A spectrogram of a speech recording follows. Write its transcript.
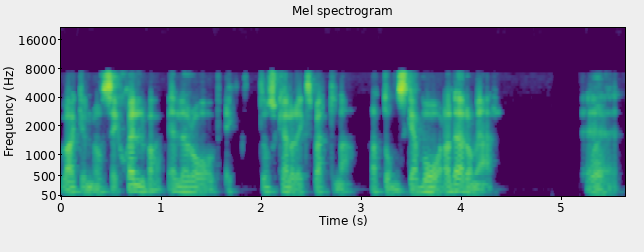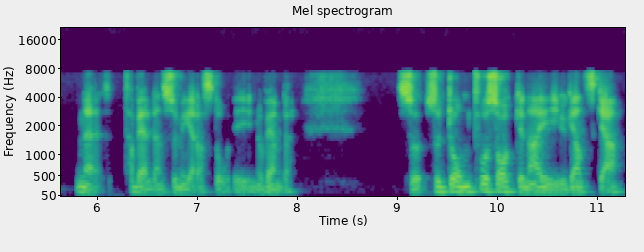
varken av sig själva eller av de så kallade experterna, att de ska vara där de är. Mm. när tabellen summeras då i november. Så, så de två sakerna är ju ganska,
